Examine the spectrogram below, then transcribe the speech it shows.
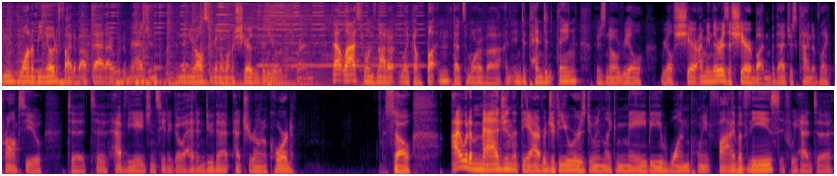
you'd want to be notified about that, I would imagine. And then you're also going to want to share the video with a friend. That last one's not a, like a button. That's more of a, an independent thing. There's no real real share. I mean, there is a share button, but that just kind of like prompts you to to have the agency to go ahead and do that at your own accord. So I would imagine that the average viewer is doing like maybe 1.5 of these if we had to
